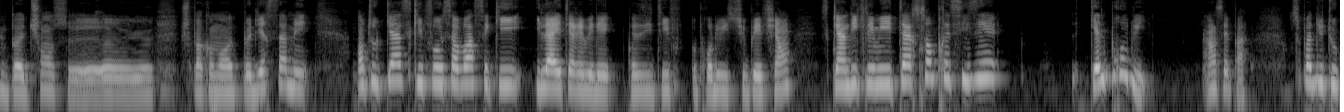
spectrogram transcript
n'ont pas eu de chance, euh, je sais pas comment on peut dire ça, mais en tout cas, ce qu'il faut savoir, c'est qu'il a été révélé positif au produit stupéfiant, ce qu'indiquent les militaires sans préciser quel produit. On ne sait pas. On sait pas du tout.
